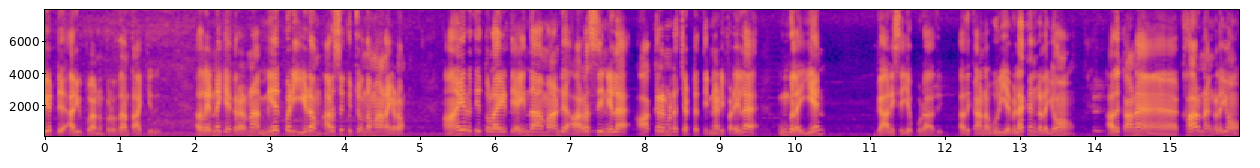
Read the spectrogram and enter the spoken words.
கேட்டு அறிவிப்பு அனுப்புகிறது தான் தாக்கியது. அதில் என்ன கேட்குறாருன்னா மேற்படி இடம் அரசுக்கு சொந்தமான இடம். ஆயிரத்தி தொள்ளாயிரத்தி ஐந்தாம் ஆண்டு அரசு நில ஆக்கிரமிட சட்டத்தின் அடிப்படையில் உங்களை ஏன் காலி செய்யக்கூடாது? அதுக்கான உரிய விளக்கங்களையும் அதுக்கான காரணங்களையும்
